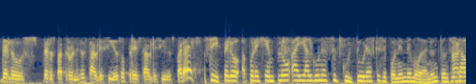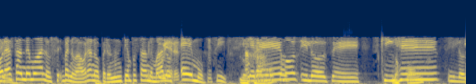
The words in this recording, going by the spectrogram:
de los de los patrones establecidos o preestablecidos para él. Sí, pero por ejemplo hay algunas subculturas que se ponen de moda, ¿no? Entonces Ah, ahora sí. están de moda los, bueno, ahora no, pero en un tiempo estaban de moda los Estuvieron. emo, sí. Los Emos y los eh, skinhead y los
